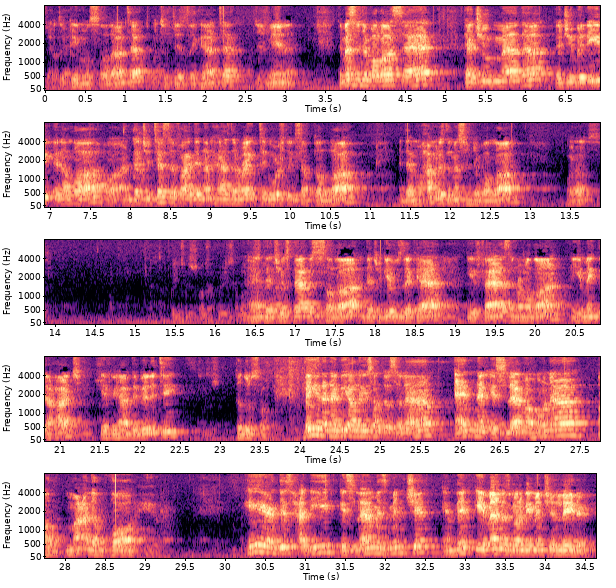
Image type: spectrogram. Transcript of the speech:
وتقيم الصلاة وتؤتي الزكاة جميلا. The Messenger of Allah said that you mother, that you believe in Allah and that you testify that none has the right to worship except Allah and that Muhammad is the Messenger of Allah. What else? تقيم الصلاة And that you establish Salah, that you give Zakat, you fast in Ramadan, and you make the Hajj if you have the ability to do so. بين النبي عليه الصلاة والسلام أن الإسلام هنا معنى الظاهر. Here in this hadith, Islam is mentioned and then Iman is going to be mentioned later.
